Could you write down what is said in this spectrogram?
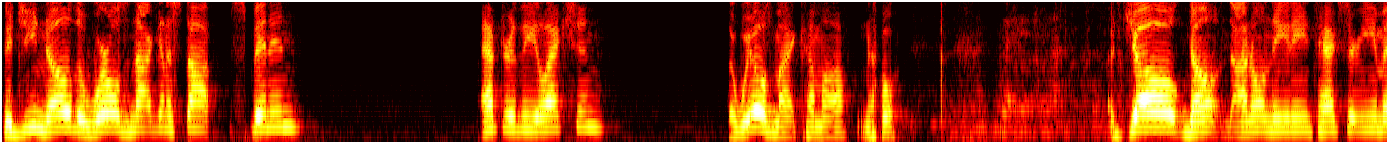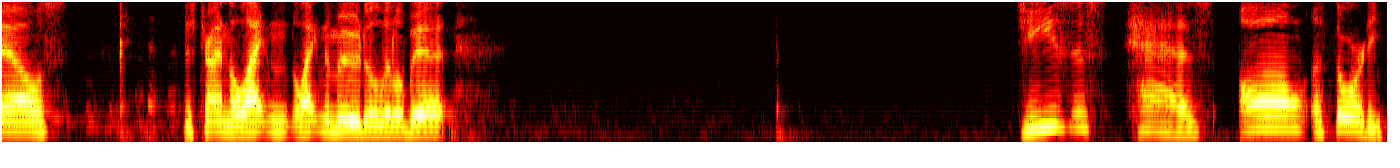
Did you know the world's not going to stop spinning after the election? The wheels might come off. No. A joke. Don't I don't need any texts or emails. Just trying to lighten lighten the mood a little bit. Jesus has all authority.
